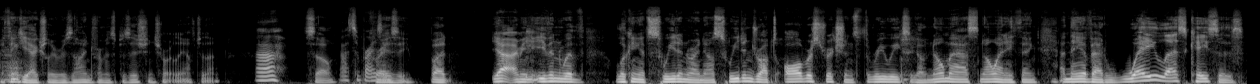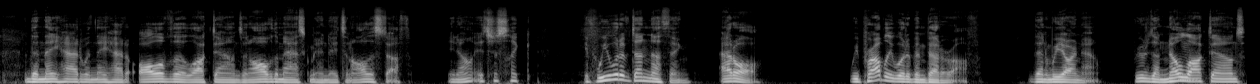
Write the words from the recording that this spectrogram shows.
I think he actually resigned from his position shortly after that. Uh, So Not surprising. Crazy, but yeah, I mean, even with looking at Sweden right now, Sweden dropped all restrictions three weeks ago. No masks, no anything, and they have had way less cases than they had when they had all of the lockdowns and all of the mask mandates and all this stuff. You know, it's just like if we would have done nothing at all, we probably would have been better off than we are now. If we would have done no lockdowns,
